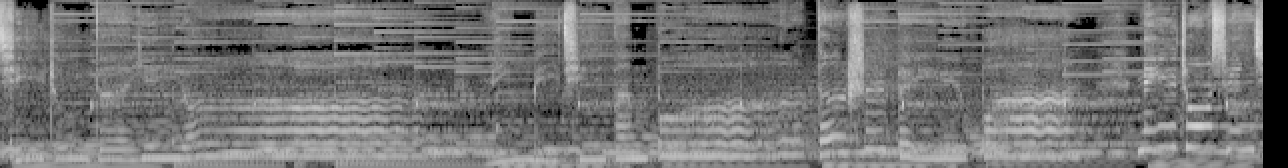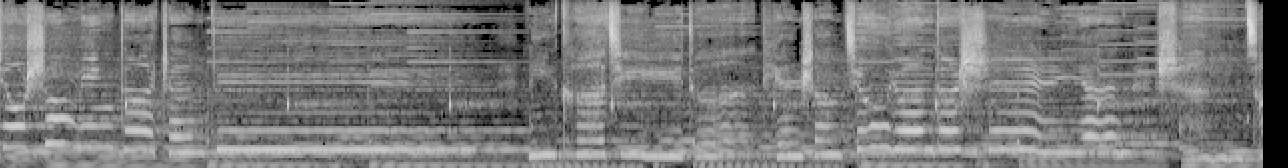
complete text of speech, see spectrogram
其中的因缘？名利情斑驳，得失悲与欢，你中寻求生命的真谛。你可记得天上救援的誓言？神早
